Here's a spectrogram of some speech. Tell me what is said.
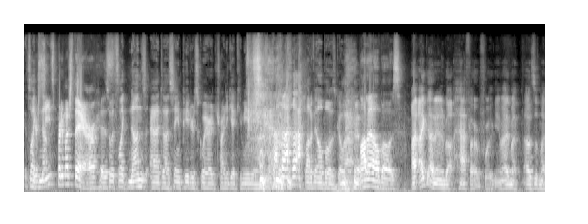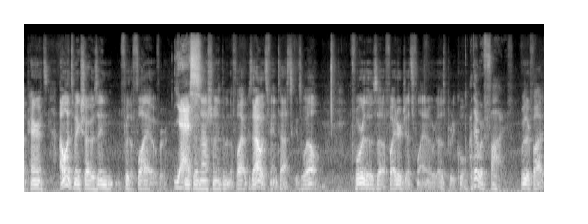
it's like your no- seats pretty much there. So it's like nuns at uh, St. Peter's Square trying to get communion. a lot of elbows go out. a lot of elbows. I, I got in about half hour before the game. I had my I was with my parents. I wanted to make sure I was in for the flyover. Yes. Into the national anthem and the flyover because that was fantastic as well. Four of those uh, fighter jets flying over. That was pretty cool. There were five. Were there five?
